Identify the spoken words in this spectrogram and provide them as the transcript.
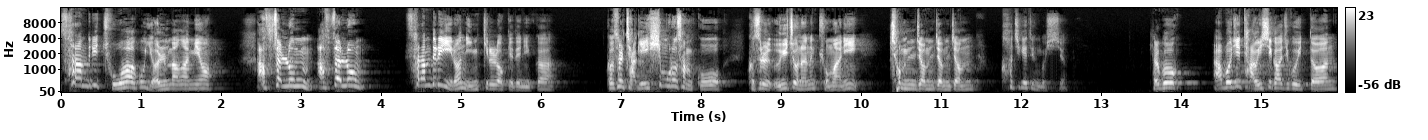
사람들이 좋아하고 열망하며 압살롬, 압살롬 사람들이 이런 인기를 얻게 되니까 그것을 자기 힘으로 삼고 그것을 의존하는 교만이 점점 점점 커지게 된 것이죠. 결국 아버지 다윗이 가지고 있던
